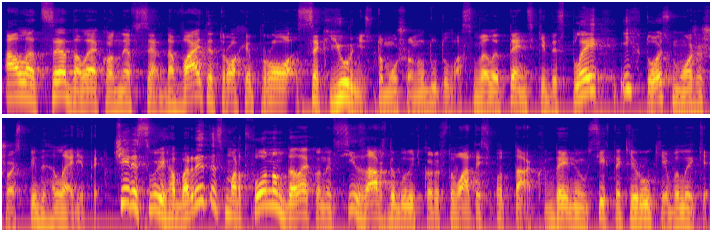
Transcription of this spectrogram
Але це далеко не все. Давайте трохи про сек'юрність, тому що ну тут у вас велетенський дисплей, і хтось може щось підгледіти. Через свої габарити смартфоном далеко не всі завжди будуть користуватись отак, де й не у всіх такі руки великі.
